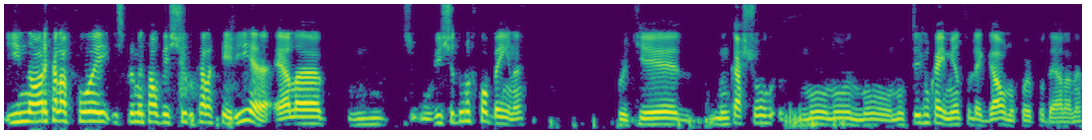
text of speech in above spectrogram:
E na hora que ela foi experimentar o vestido que ela queria, ela o vestido não ficou bem, né? Porque não encaixou, não, não, não, não teve um caimento legal no corpo dela, né?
